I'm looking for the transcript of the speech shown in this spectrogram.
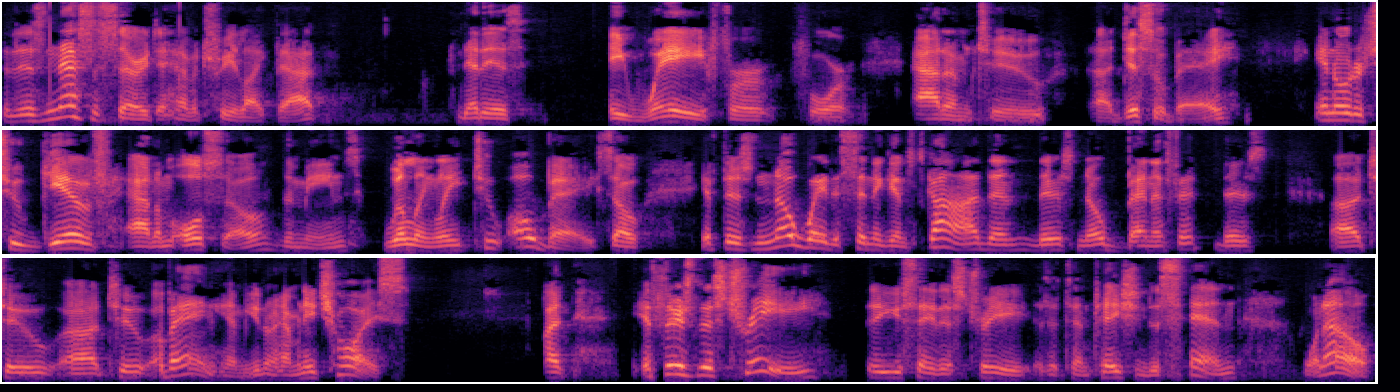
that it is necessary to have a tree like that. That is a way for, for Adam to uh, disobey in order to give Adam also the means willingly to obey. So if there's no way to sin against God, then there's no benefit there's uh, to uh, to obeying Him. You don't have any choice. But if there's this tree, you say this tree is a temptation to sin. Well, no,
